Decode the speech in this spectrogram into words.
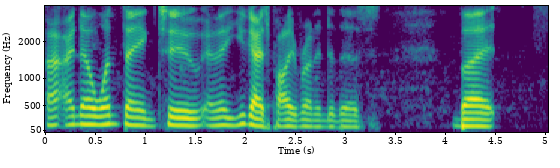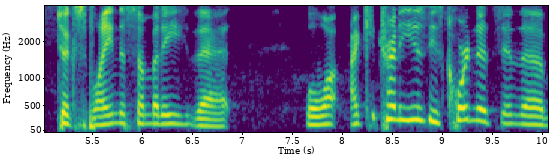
I, I know one thing too, and you guys probably run into this, but to explain to somebody that, well, I keep trying to use these coordinates, and the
